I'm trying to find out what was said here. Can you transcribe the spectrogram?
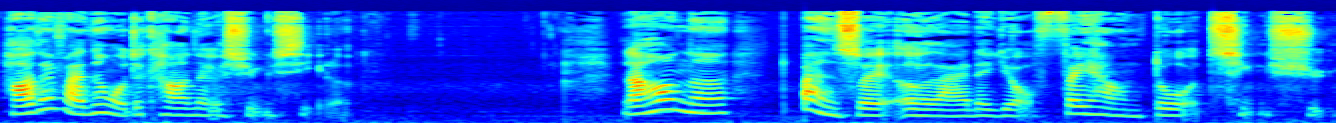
好，但反正我就看到那个讯息了。然后呢，伴随而来的有非常多情绪，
